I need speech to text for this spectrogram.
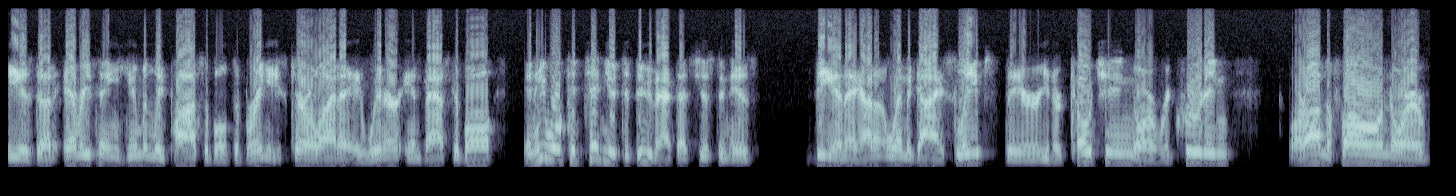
he has done everything humanly possible to bring East Carolina a winner in basketball, and he will continue to do that. That's just in his DNA. I don't know when the guy sleeps. They're either coaching or recruiting or on the phone or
